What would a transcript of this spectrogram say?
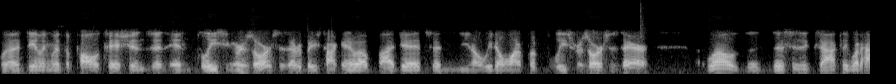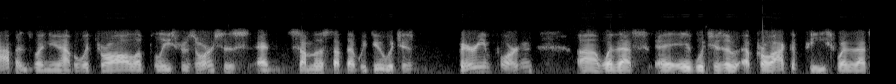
we're uh, dealing with the politicians and, and policing resources. Everybody's talking about budgets, and you know we don't want to put police resources there. Well, th- this is exactly what happens when you have a withdrawal of police resources, and some of the stuff that we do, which is very important, uh, whether that's a, which is a, a proactive piece, whether that's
